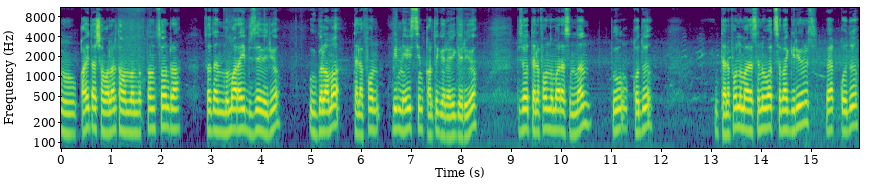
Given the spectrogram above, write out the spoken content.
ıı, kayıt aşamaları tamamlandıktan sonra zaten numarayı bize veriyor. Uygulama telefon bir nevi sim kartı görevi görüyor. Biz o telefon numarasından bu kodu telefon numarasını WhatsApp'a giriyoruz ve kodu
